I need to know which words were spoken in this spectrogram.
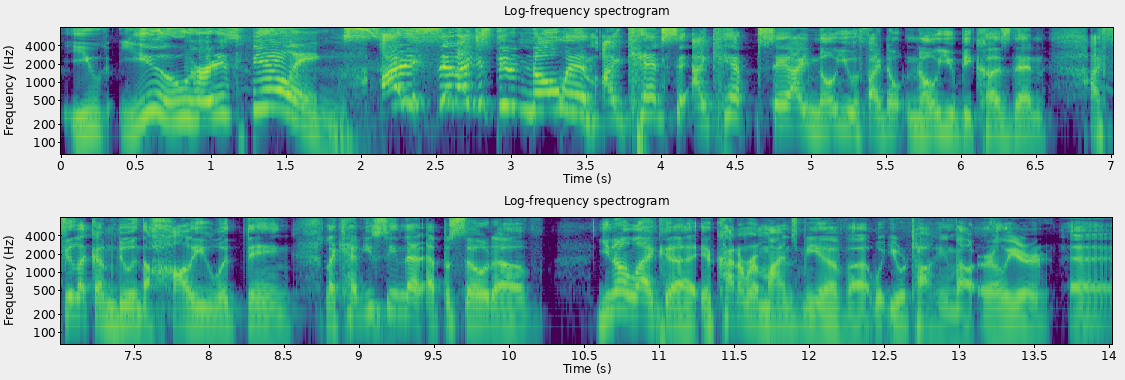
You you hurt his feelings. I said I just didn't know him. I can't say I can't say I know you if I don't know you because then I feel like I'm doing the Hollywood thing. Like, have you seen that episode of? You know, like uh, it kind of reminds me of uh, what you were talking about earlier uh,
